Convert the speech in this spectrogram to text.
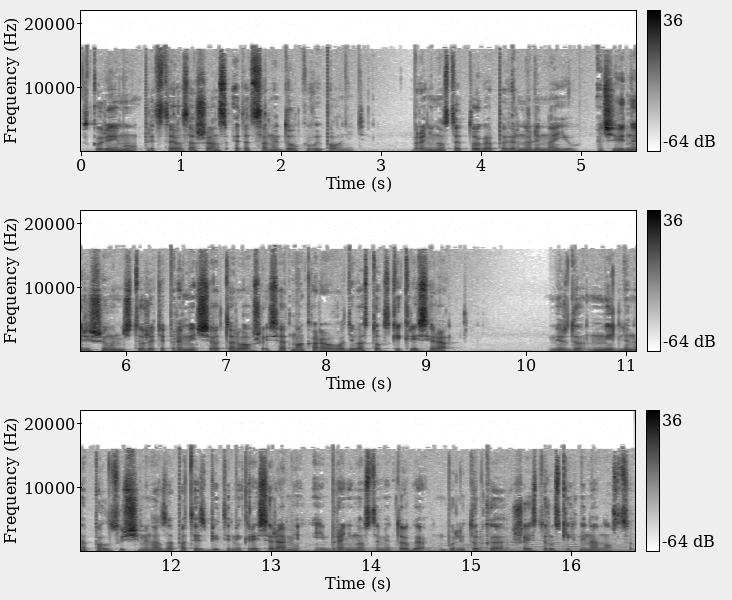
Вскоре ему представился шанс этот самый долг выполнить. Броненосцы Тога повернули на юг, очевидно решив уничтожить опрометчиво оторвавшиеся от Макарова Владивостокские крейсера. Между медленно ползущими на запад избитыми крейсерами и броненосцами Тога были только шесть русских миноносцев.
